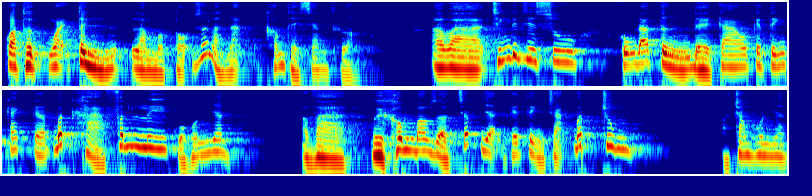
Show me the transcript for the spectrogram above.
Quả thực ngoại tình là một tội rất là nặng, không thể xem thường. À, và chính Đức Giêsu cũng đã từng đề cao cái tính cách ờ, bất khả phân ly của hôn nhân à, và người không bao giờ chấp nhận cái tình trạng bất trung ở trong hôn nhân.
